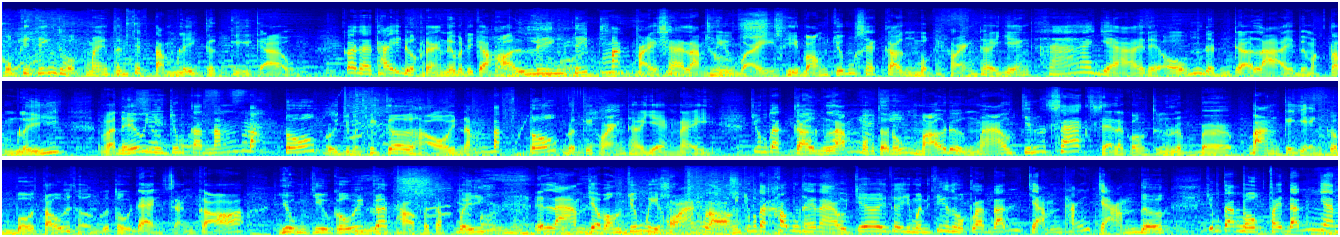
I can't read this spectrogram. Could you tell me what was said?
một cái chiến thuật mang tính chất tâm lý cực kỳ cao. Có thể thấy được rằng nếu Dominica họ liên tiếp mắc phải sai lầm như vậy thì bọn chúng sẽ cần một cái khoảng thời gian khá dài để ổn định trở lại về mặt tâm lý. Và nếu như chúng ta nắm bắt tốt được mình cái cơ hội nắm bắt tốt được cái khoảng thời gian này chúng ta cần lắm một tình huống mở đường máu chính xác sẽ là con thương lumber bằng cái dạng combo tối thượng của tôi đang sẵn có. Dùng chiêu cuối kết hợp với tốc biến để làm cho bọn chúng bị hoảng loạn. Chúng ta không thể nào chơi theo mình chiến thuật là đánh chậm thắng chậm được. Chúng ta buộc phải đánh nhanh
